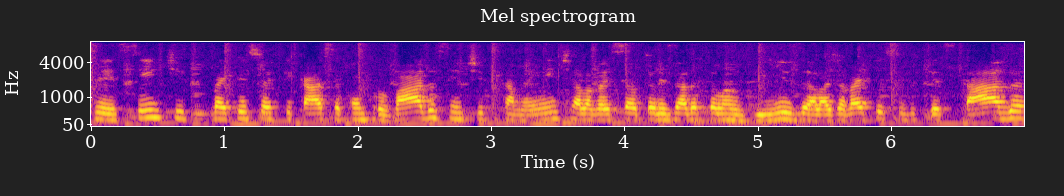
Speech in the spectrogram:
ser científica, vai ter sua eficácia comprovada cientificamente, ela vai ser autorizada pela Anvisa, ela já vai ter sido testada.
